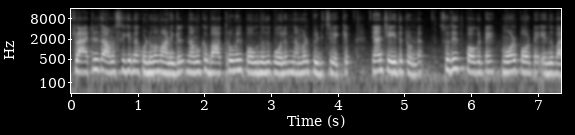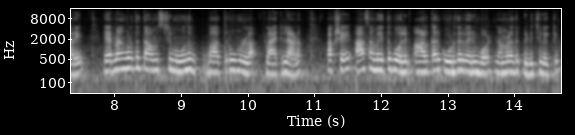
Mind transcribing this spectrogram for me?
ഫ്ളാറ്റിൽ താമസിക്കുന്ന കുടുംബമാണെങ്കിൽ നമുക്ക് ബാത്റൂമിൽ പോകുന്നത് പോലും നമ്മൾ പിടിച്ചു വെക്കും. ഞാൻ ചെയ്തിട്ടുണ്ട്. സുജിത് പോകട്ടെ മോൾ പോട്ടെ എന്ന് പറയും. എറണാകുളത്ത് താമസിച്ച് മൂന്ന് ബാത്റൂമുള്ള ഫ്ളാറ്റിലാണ് പക്ഷേ ആ സമയത്ത് പോലും ആൾക്കാർ കൂടുതൽ വരുമ്പോൾ നമ്മളത് പിടിച്ചു വെക്കും.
